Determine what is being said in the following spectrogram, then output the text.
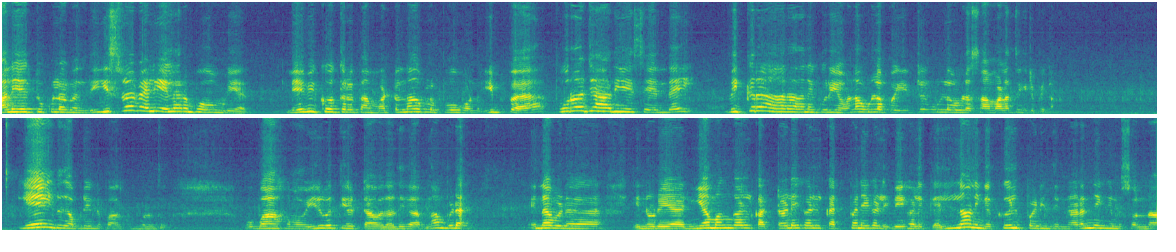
ஆலயத்துக்குள்ள வந்து இஸ்ரவேலி எல்லாரும் போக முடியாது. லேவி கோத்திரத்தா மட்டும்தான் அதுக்குள்ள போகணும். இப்ப புறஜாதியை சேர்ந்த விக்கிர ஆராதனைக்குரியவன்லாம் உள்ள போயிட்டு உள்ள உள்ள சாமான் தூக்கிட்டு போயிட்டான். ஏன் இது அப்படின்னு பார்க்கும் பொழுது உபாகமம் இருபத்தி எட்டாவது அதிகாரம் தான் விட என்ன விட என்னுடைய நியமங்கள் கட்டளைகள் கற்பனைகள் இவைகளுக்கு எல்லாம் நீங்க கீழ்ப்படிந்து நடந்தீங்கன்னு சொன்னா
